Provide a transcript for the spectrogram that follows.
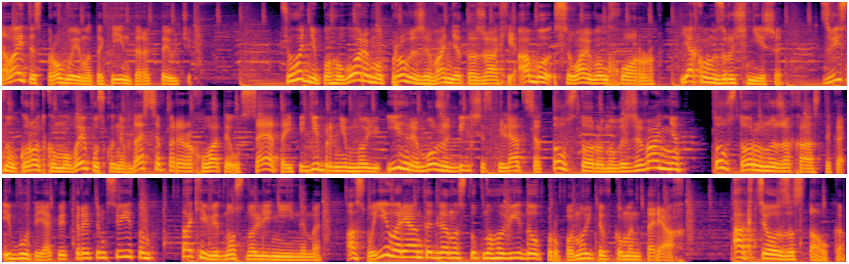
Давайте спробуємо такий інтерактивчик. Сьогодні поговоримо про виживання та жахи або survival horror, як вам зручніше. Звісно, у короткому випуску не вдасться перерахувати усе, та й підібрані мною ігри можуть більше схилятися то в сторону виживання, то в сторону жахастика і бути як відкритим світом, так і відносно лінійними. А свої варіанти для наступного відео пропонуйте в коментарях. Акціозаставка.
